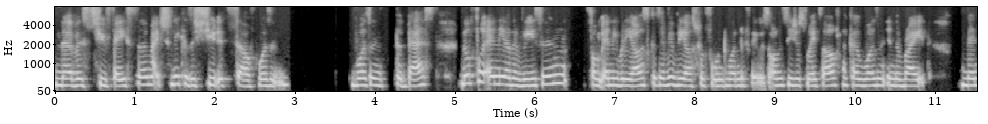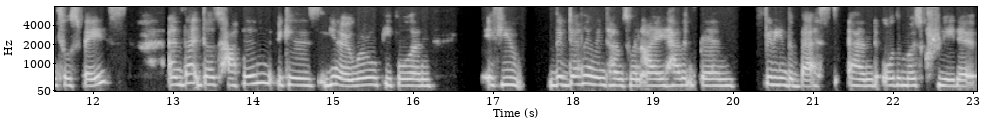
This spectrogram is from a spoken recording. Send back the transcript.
nervous to face them actually because the shoot itself wasn't wasn't the best. Not for any other reason from anybody else because everybody else performed wonderfully. It was honestly just myself like i wasn't in the right mental space. And that does happen because you know we're all people and if you there've definitely been times when i haven't been feeling the best and or the most creative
